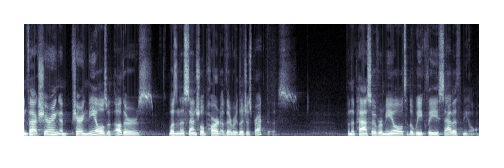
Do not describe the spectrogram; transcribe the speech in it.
In fact, sharing, uh, sharing meals with others was an essential part of their religious practice, from the Passover meal to the weekly Sabbath meal.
